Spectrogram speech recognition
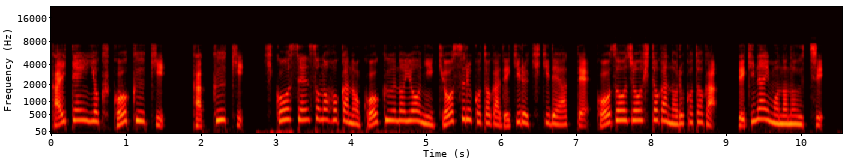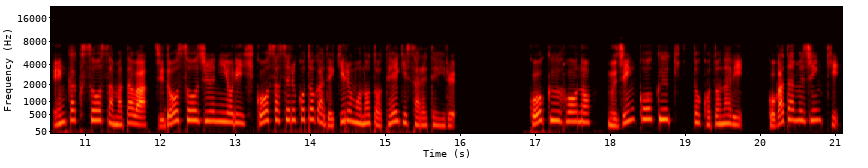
回転翼航空機滑空機飛行船その他の航空のように供することができる機器であって構造上人が乗ることができないもののうち遠隔操作または自動操縦により飛行させることができるものと定義されている。航空法の無人航空機と異なり、小型無人機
